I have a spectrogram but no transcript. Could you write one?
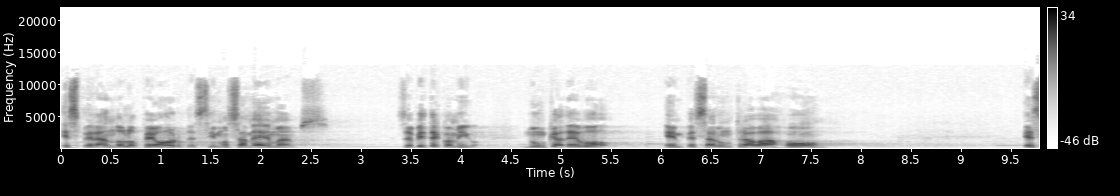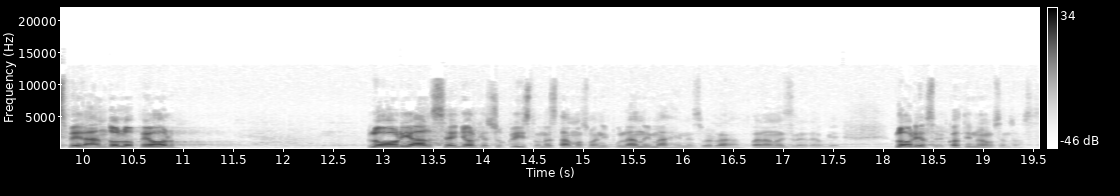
esperando lo peor. Decimos amén, hermanos. Repite conmigo, nunca debo empezar un trabajo esperando lo peor. Gloria al Señor Jesucristo. No estamos manipulando imágenes, ¿verdad? Para no distraer. ok. Gloria al Señor. Continuamos entonces.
